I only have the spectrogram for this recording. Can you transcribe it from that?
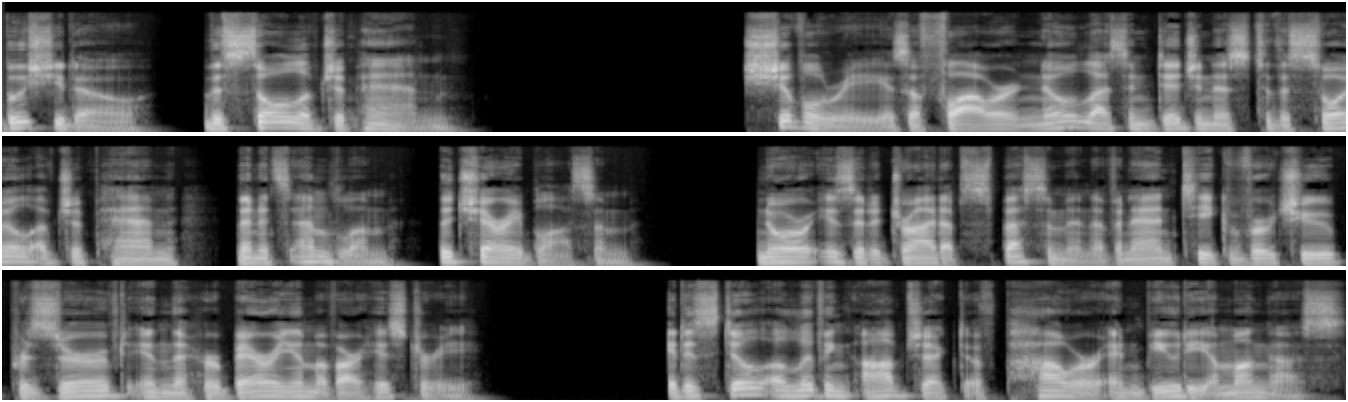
Bushido, the soul of Japan. Chivalry is a flower no less indigenous to the soil of Japan than its emblem, the cherry blossom. Nor is it a dried up specimen of an antique virtue preserved in the herbarium of our history. It is still a living object of power and beauty among us,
